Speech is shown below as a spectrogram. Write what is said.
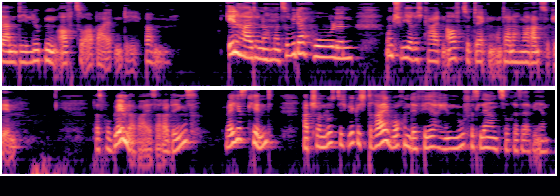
dann die Lücken aufzuarbeiten, die ähm, Inhalte nochmal zu wiederholen und Schwierigkeiten aufzudecken und da nochmal ranzugehen. Das Problem dabei ist allerdings, welches Kind hat schon Lust, sich wirklich drei Wochen der Ferien nur fürs Lernen zu reservieren?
